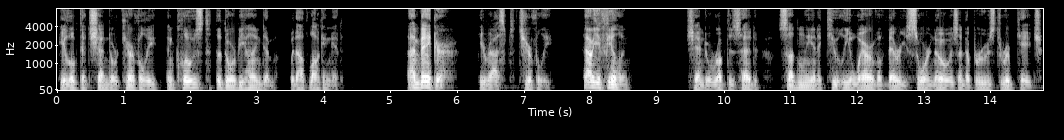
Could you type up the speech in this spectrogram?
He looked at Shandor carefully, then closed the door behind him without locking it. I'm Baker, he rasped cheerfully. How are you feeling? Shandor rubbed his head, suddenly and acutely aware of a very sore nose and a bruised rib cage.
